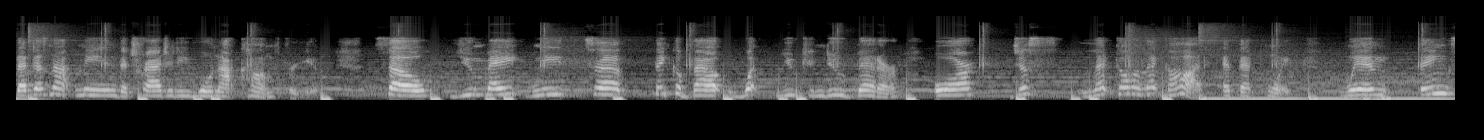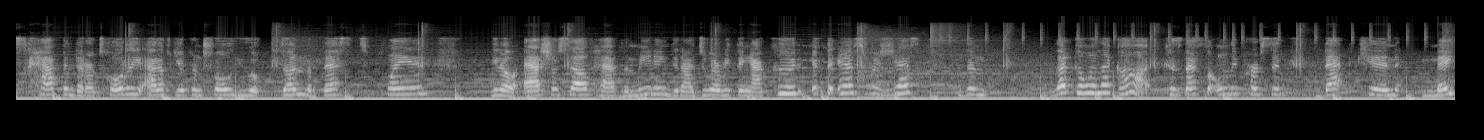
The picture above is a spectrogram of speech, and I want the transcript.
that does not mean that tragedy will not come for you so you may need to think about what you can do better or just let go and let God at that point. When things happen that are totally out of your control, you have done the best to plan. You know, ask yourself, have the meeting, did I do everything I could? If the answer is yes, then let go and let God, because that's the only person that can make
